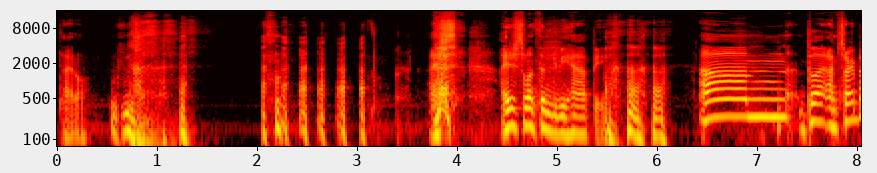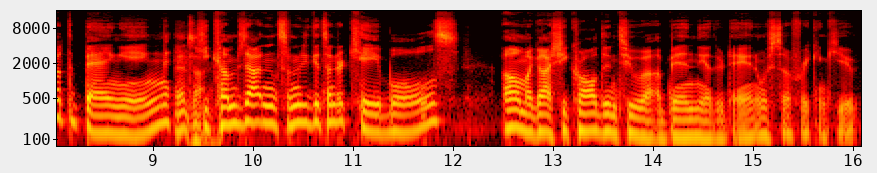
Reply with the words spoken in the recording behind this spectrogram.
title. I just, I just want them to be happy. Um, but I'm sorry about the banging. That's he comes out and somebody gets under cables. Oh my gosh, he crawled into a, a bin the other day and it was so freaking cute.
